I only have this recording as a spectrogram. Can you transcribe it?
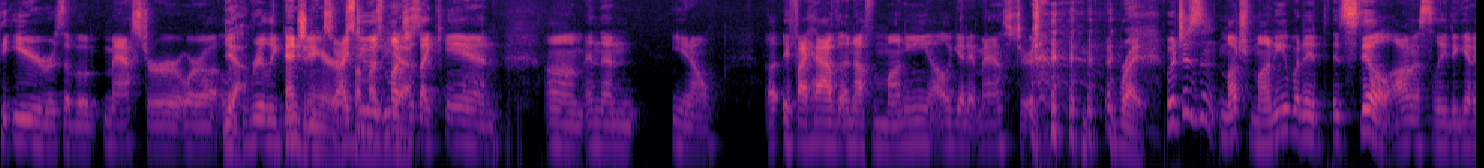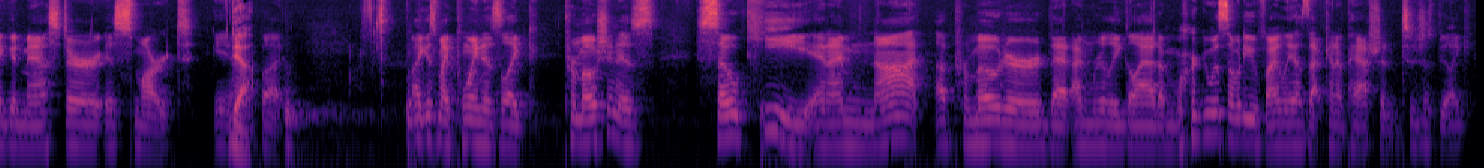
the ears of a master or a like, Yeah, really good engineer mixer. I do as much yeah. as I can, um, and then you know, uh, if I have enough money, I'll get it mastered. Right. Which isn't much money, but it it's still honestly to get a good master is smart. You know? Yeah. But I guess my point is like promotion is so key and I'm not a promoter that I'm really glad I'm working with somebody who finally has that kind of passion to just be like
